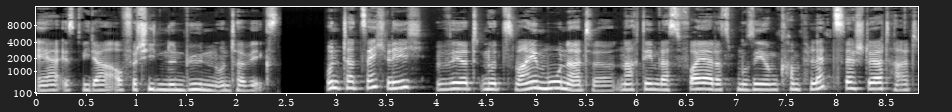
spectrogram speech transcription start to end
er ist wieder auf verschiedenen Bühnen unterwegs. Und tatsächlich wird nur zwei Monate, nachdem das Feuer das Museum komplett zerstört hat,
